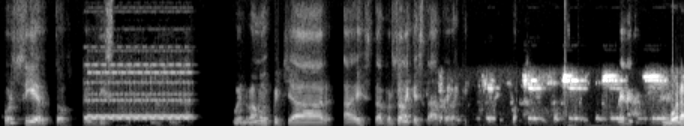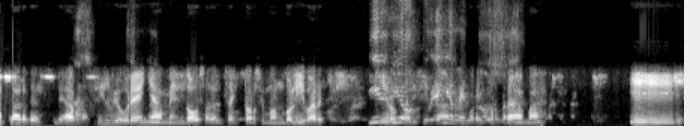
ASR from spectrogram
Por cierto, el Distrito Nacional. Bueno, vamos a escuchar a esta persona que está por aquí. Buenas, tardes, le habla Silvio Ureña Mendoza del sector Simón Bolívar. Quiero felicitarle por el programa y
